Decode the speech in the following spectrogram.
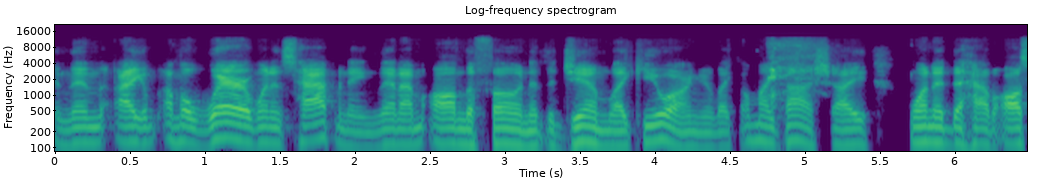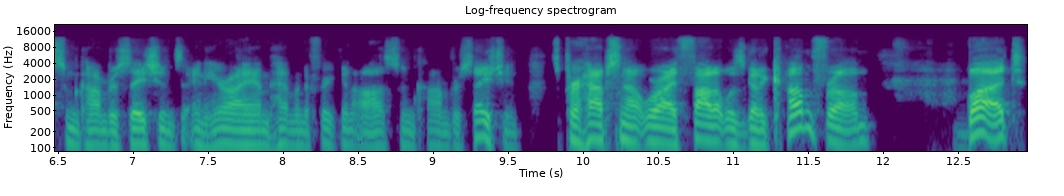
and then I, I'm aware when it's happening. Then I'm on the phone at the gym like you are, and you're like, oh my gosh, I wanted to have awesome conversations, and here I am having a freaking awesome conversation. It's perhaps not where I thought it was going to come from, but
